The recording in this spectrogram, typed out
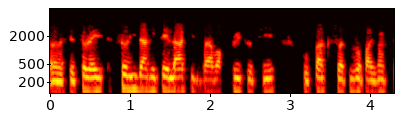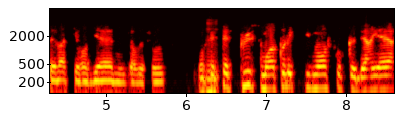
euh, cette soli- solidarité-là qu'il devrait avoir plus aussi, ou pas que ce soit toujours par exemple Steva qui revienne ou ce genre de choses. Donc Mm. c'est peut-être plus, moi, collectivement, je trouve que derrière,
